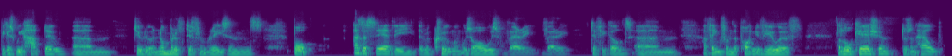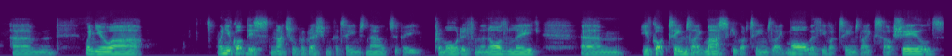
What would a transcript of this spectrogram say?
because we had to um, due to a number of different reasons. But as I say, the the recruitment was always very very difficult. Um, I think from the point of view of the location doesn't help um, when you are when you've got this natural progression for teams now to be promoted from the Northern League. Um, you've got teams like Marske, you've got teams like Morpeth, you've got teams like South Shields,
